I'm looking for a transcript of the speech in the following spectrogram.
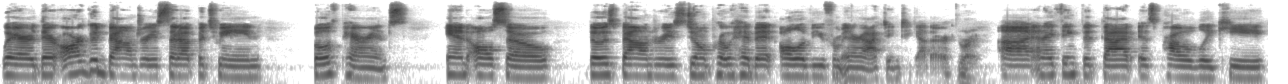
where there are good boundaries set up between both parents and also those boundaries don't prohibit all of you from interacting together. Right. Uh, and I think that that is probably key.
